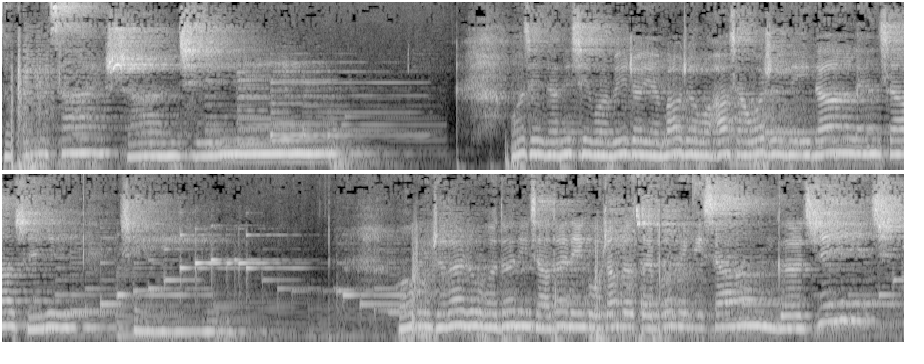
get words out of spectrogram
都不再煽情。记得你习惯闭着眼抱着我，好像我是你的脸笑嘻嘻。我不知该如何对你笑，对你哭，张着嘴不理你，像个机器。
